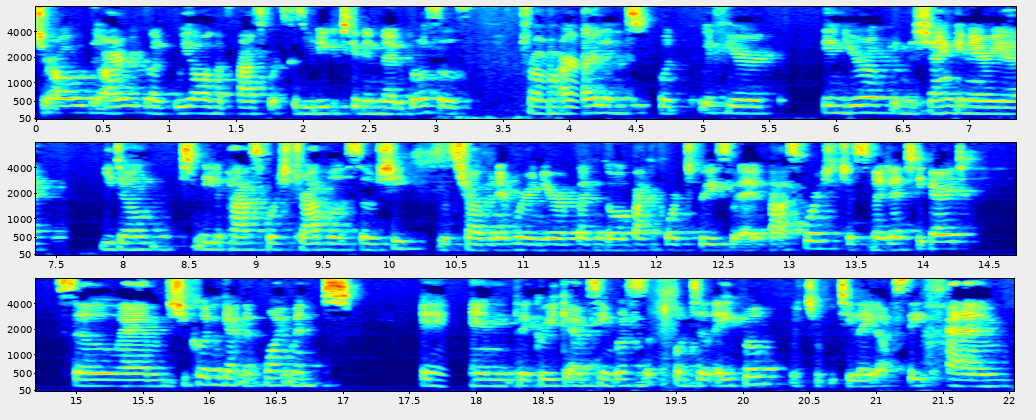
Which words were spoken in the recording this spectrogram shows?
You're all the Irish, like we all have passports because we needed to get in and out of Brussels from Ireland. But if you're in Europe in the Schengen area, you don't need a passport to travel. So she was traveling everywhere in Europe, like going back and forth to Greece without a passport, just an identity card. So um, she couldn't get an appointment in, in, the Greek embassy in Brussels until April, which would be too late, obviously. Um,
